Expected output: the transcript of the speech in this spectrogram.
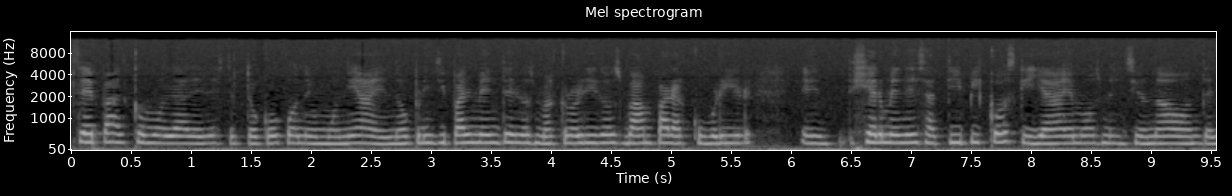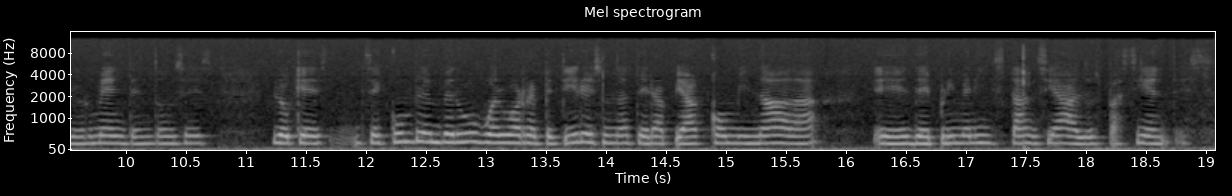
cepas como la del estreptococo pneumoniae, ¿no? Principalmente los macrólidos van para cubrir eh, gérmenes atípicos que ya hemos mencionado anteriormente. Entonces, lo que se cumple en Perú, vuelvo a repetir, es una terapia combinada eh, de primera instancia a los pacientes.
